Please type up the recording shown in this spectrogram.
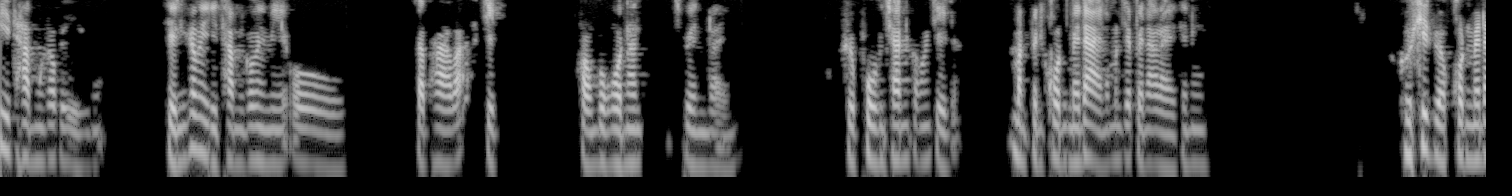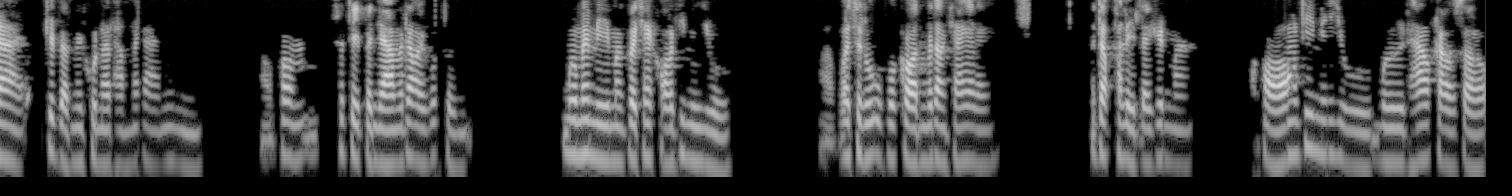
มีธรรมก็ไปอีกศีลก็ไม่มีธรรมก็ไม่มีโอ สภาวะจิตของบุคคลนั้นจะเป็นอะไร คือภูมิชั้นของจิต มันเป็นคนไม่ได้แล้วมันจะเป็นอะไรกันนี่ คือคิดแบบคนไม่ได้ คิดแบบมีคุณธรรมไม่ได้ไม่มีเพราะสติปัญญาไม่ต้องไปพูดถึงเมื่อไม่มีมันก็ใช้ของที่มีอยู่วัสดุอุปกรณ์ไม่ต้องใช้อะไร ไม่ต้องผลิตอะไรขึ้นมา ของที่มีอยู่มือเท้าเข่าศอก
